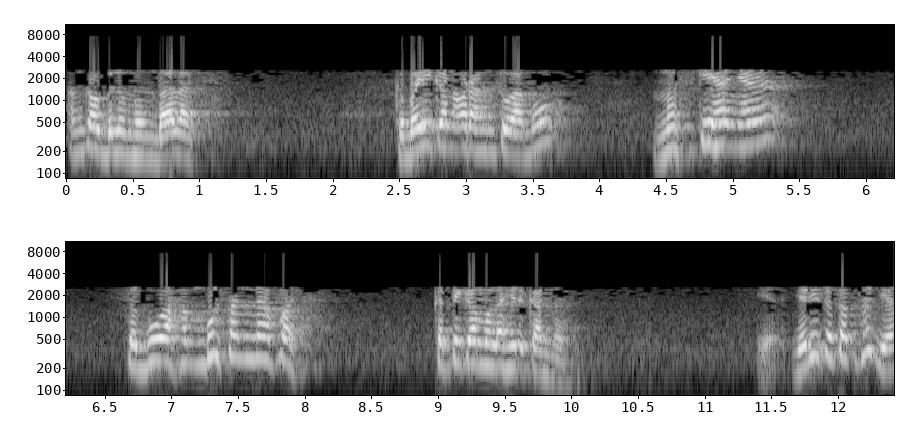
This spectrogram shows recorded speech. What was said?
Engkau belum membalas kebaikan orang tuamu meski hanya sebuah hembusan nafas ketika melahirkanmu. Ya, jadi tetap saja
